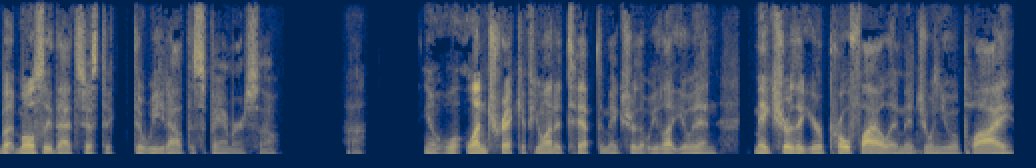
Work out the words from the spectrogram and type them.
but mostly that's just to, to weed out the spammers. So, uh, you know, w- one trick if you want a tip to make sure that we let you in, make sure that your profile image when you apply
